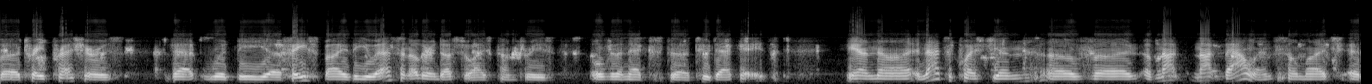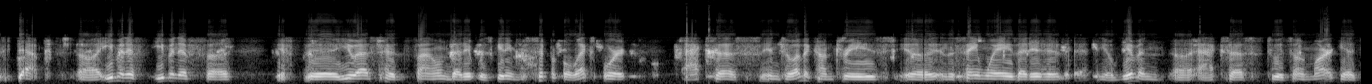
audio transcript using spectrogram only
uh, trade pressures that would be uh, faced by the U.S. and other industrialized countries over the next uh, two decades. And, uh, and that's a question of, uh, of not, not balance so much as depth. Uh, even if, even if, uh, if the U.S. had found that it was getting reciprocal export access into other countries in the same way that it had you know, given access to its own markets,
